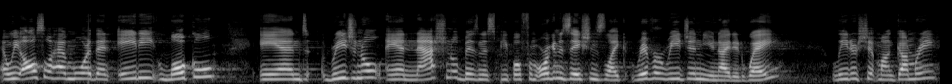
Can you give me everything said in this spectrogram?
And we also have more than 80 local and regional and national business people from organizations like River Region United Way, Leadership Montgomery,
